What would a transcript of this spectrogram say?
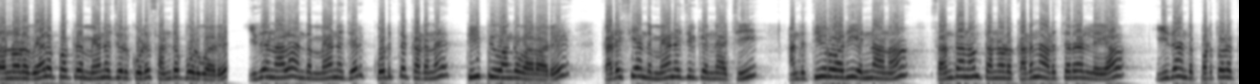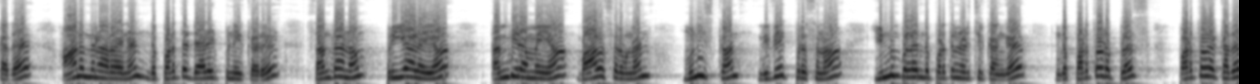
தன்னோட வேலை பார்க்குற மேனேஜர் கூட சண்டை போடுவாரு. இதனால அந்த மேனேஜர் கொடுத்த கடனை திருப்பி வாங்க வராரு. கடைசி அந்த மேனேஜருக்கு என்னாச்சு? அந்த தீவிரவாதி என்னன்னா சந்தானம் தன்னோட கடனை அடைச்சாரா இல்லையா? இதுதான் அந்த படத்தோட கதை. ஆனந்த நாராயணன் இந்த படத்தை டைரக்ட் பண்ணியிருக்காரு. சந்தானம் பிரியாலயா தம்பி ரமையா பாலசரவணன் முனிஸ்காந்த் விவேக் பிரசனா இன்னும் பலர் இந்த படத்தில் நடிச்சிருக்காங்க. இந்த படத்தோட ப்ளஸ் படத்தோட கதை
